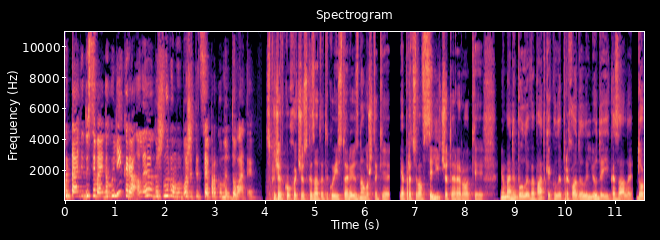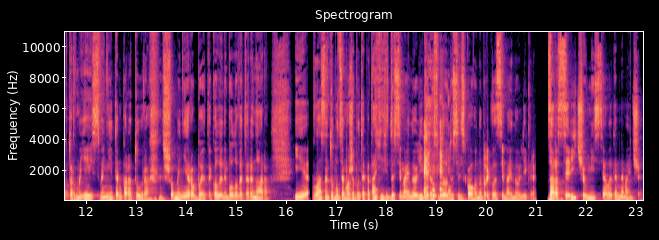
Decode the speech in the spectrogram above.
питання до сімейного лікаря, але можливо ви можете це прокоментувати. Спочатку хочу сказати таку історію. Знову ж таки, я працював в селі 4 роки, і у мене були випадки, коли приходили люди і казали: доктор, в моєї свині температура, що мені робити, коли не було ветеринара. І власне тому це може бути питання і до сімейного лікаря, особливо до сільського, наприклад, сімейного лікаря. Зараз це рідше в місті, але тим не менше.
